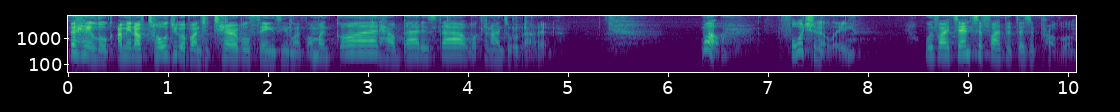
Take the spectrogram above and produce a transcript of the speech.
But hey, look, I mean, I've told you a bunch of terrible things, and you're like, oh my God, how bad is that? What can I do about it? Well, fortunately, we've identified that there's a problem.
